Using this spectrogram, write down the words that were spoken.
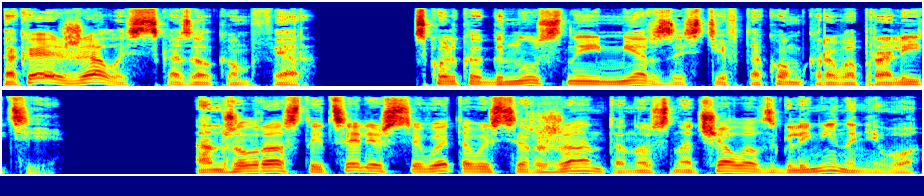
«Какая жалость», — сказал Камфер. «Сколько гнусной мерзости в таком кровопролитии. Анжелрас, ты целишься в этого сержанта, но сначала взгляни на него.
